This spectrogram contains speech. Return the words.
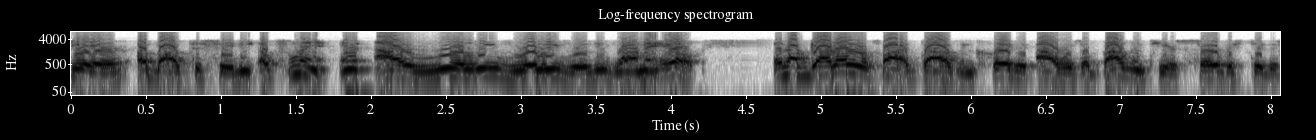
care about the city of Flint. And I really, really, really want to help. And I've got over 5,000 credit hours of volunteer service to the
